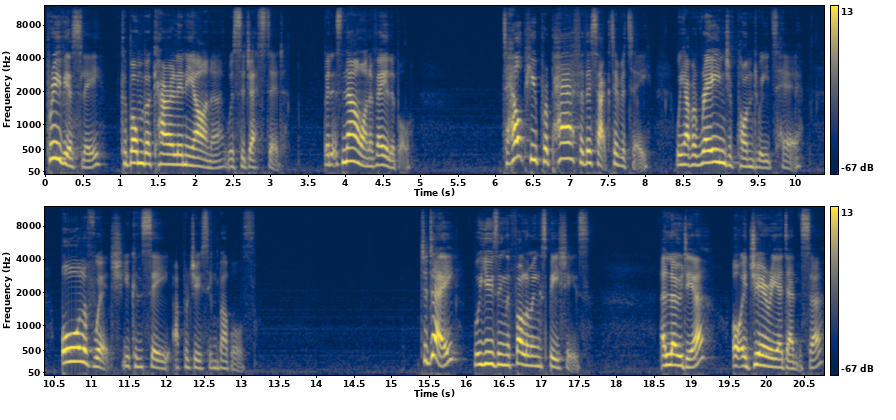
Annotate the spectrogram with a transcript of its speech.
Previously, Cabomba caroliniana was suggested, but it's now unavailable. To help you prepare for this activity, we have a range of pondweeds here, all of which you can see are producing bubbles. Today, we're using the following species. Elodea, or Egeria densa,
